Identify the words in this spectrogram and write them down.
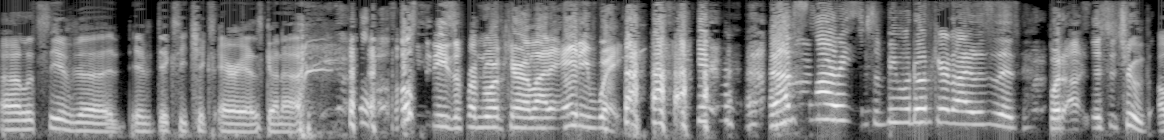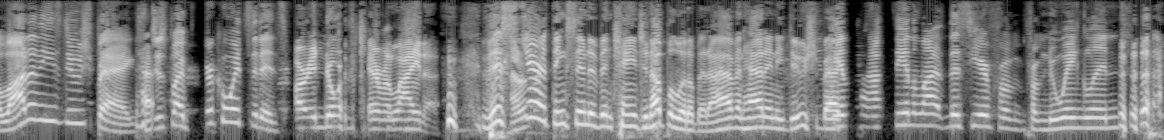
uh let's see if uh if dixie chicks area is gonna Most of these are from North Carolina anyway. and I'm sorry if some people in North Carolina listen to this, but uh, it's the truth. A lot of these douchebags, just by pure coincidence, are in North Carolina. this year things seem to have been changing up a little bit i haven't had any douchebags. I'm seeing a lot this year from from New England. I'm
